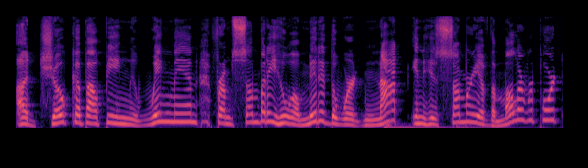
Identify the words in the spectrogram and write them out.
a joke about being the wingman from somebody who omitted the word not in his summary of the Mueller report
